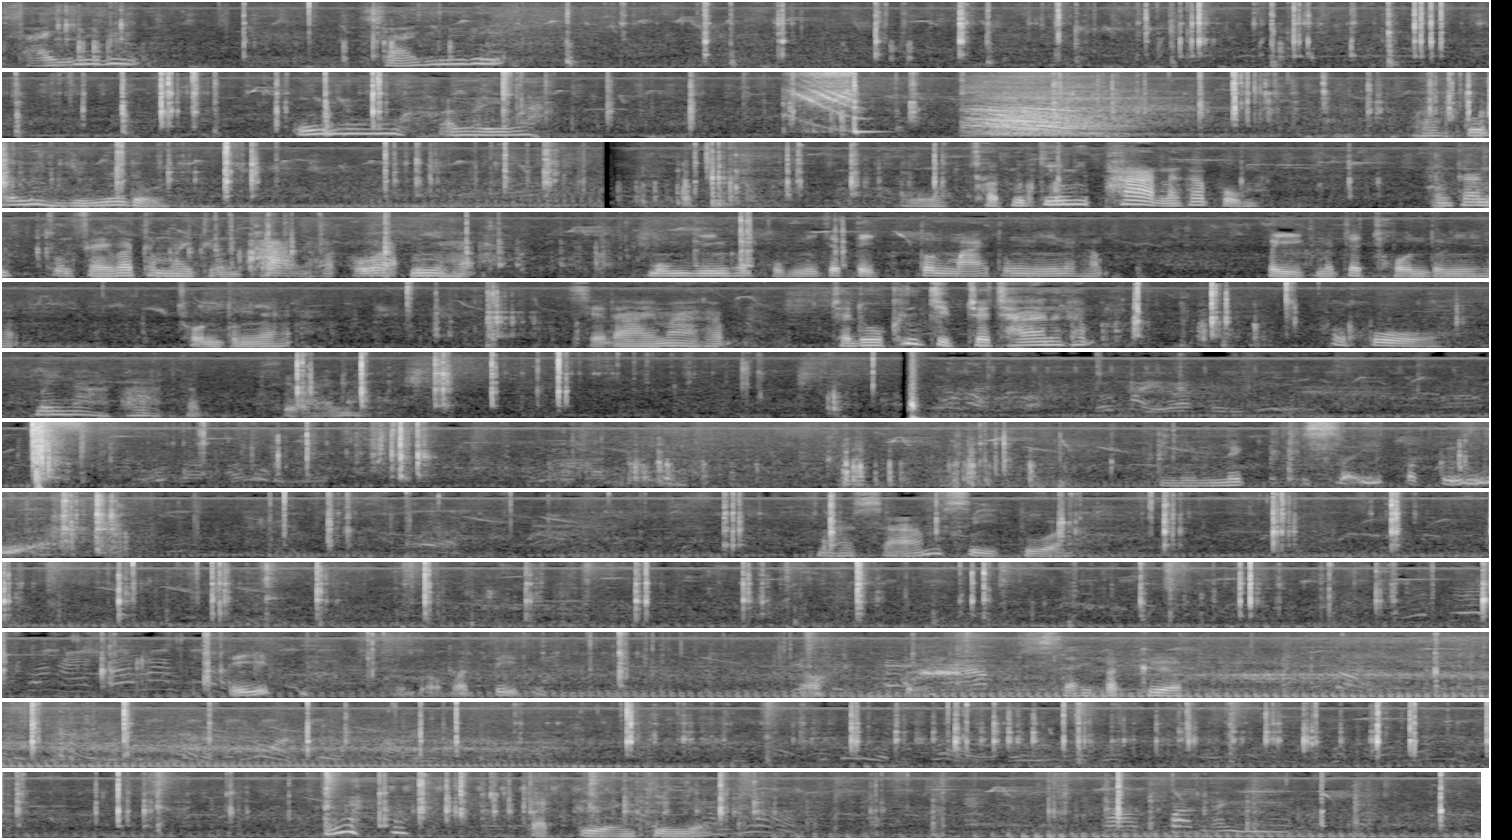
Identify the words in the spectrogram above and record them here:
สายยิงไหมพี่สายยิงไหมพี่โอ้อะไรวะตัวก็เริ่มยิงไม่โดนโอ้ช็อตเมื่อกี้นี่พลาดนะครับผม บางท่านสงสัยว่าทำไมถึงพลาดนะครับ เพราะว่านี่ฮะมุมยิงของผมนี่จะติดต้นไม้ตรงนี้นะครับ ปีกมันจะชนตรงนี้ครับ ชนตรงเนี้ยเสียดายมากครับจะดูขึ้นจิบช้าๆนะครับ โอ้โห ไม่น่าพลาดครับ เสียดายมาก เล็กเล็กใส่ปลาเกลือมาสามสี่ตัว ติดบอกว่าติดเดี๋ยวใส่ปลาเกลือ ปัด เกลือจริงๆเลย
